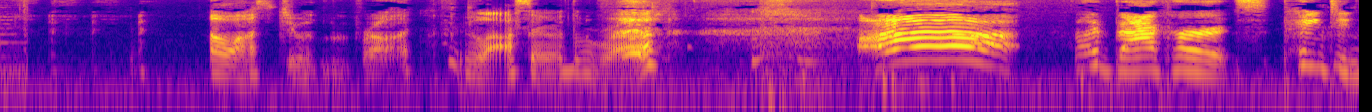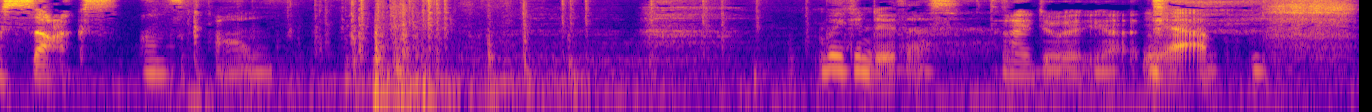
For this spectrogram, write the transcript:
I lost you with the broth. You lost it with the breath. Ah! My back hurts. Painting sucks. Let's go. We can do this. Did I do it yet? Yeah.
